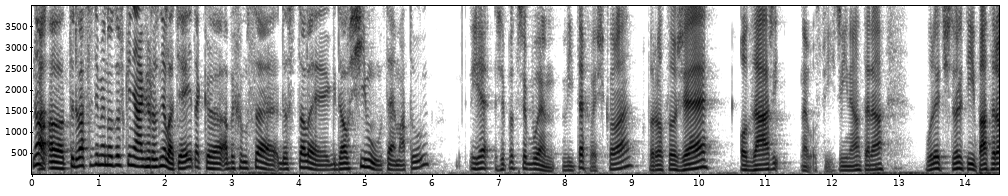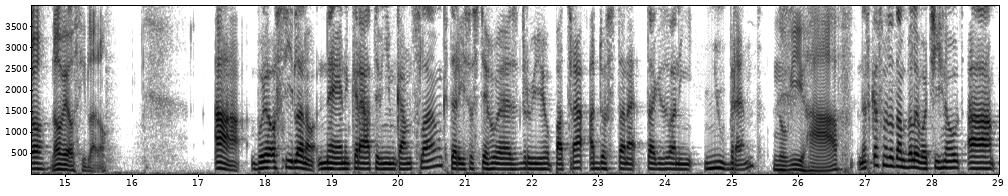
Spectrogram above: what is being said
No, a... ty 20 minutovky nějak hrozně letěj, tak eh, abychom se dostali k dalšímu tématu, Je, že potřebujeme výtah ve škole, protože od září, nebo spíš října teda, bude čtvrtý patro nově osídleno. A bude osídleno nejen kreativním kanclem, který se stěhuje z druhého patra a dostane takzvaný new brand, Nový háv. Dneska jsme to tam byli očíhnout a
